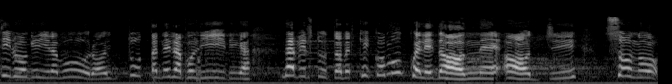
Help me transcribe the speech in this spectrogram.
tutti i luoghi di lavoro, tutta, nella politica, dappertutto, perché comunque le donne oggi sono,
